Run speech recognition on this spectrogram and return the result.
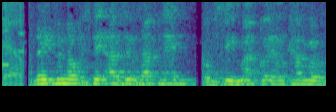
Later. Nathan noticed it as it was happening. Obviously, Matt got it on camera,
